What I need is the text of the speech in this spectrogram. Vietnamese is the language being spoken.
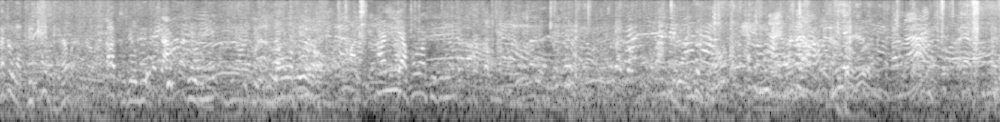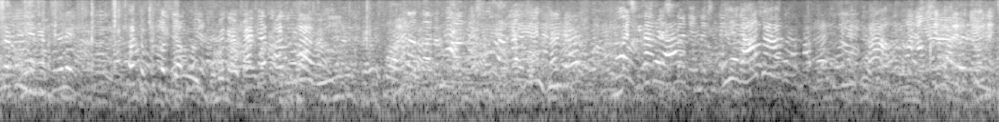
俺这没被骗白吧？俺知道的，我你你让我走，你。就不，了。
